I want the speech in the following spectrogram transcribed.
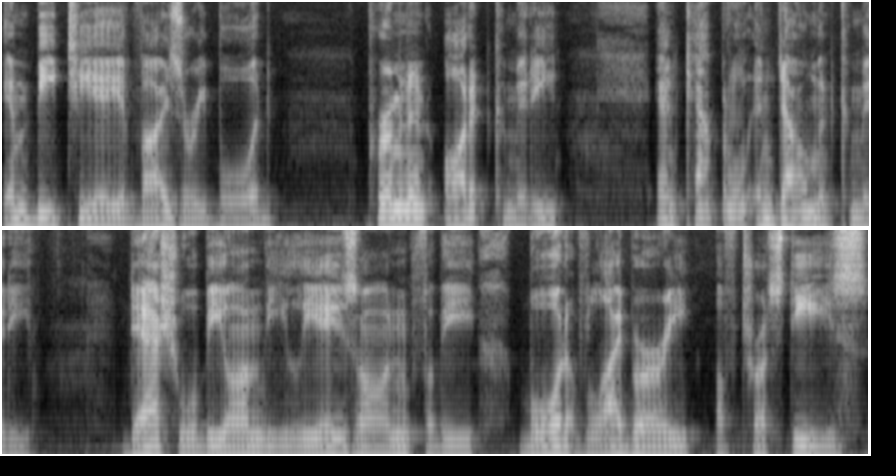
MBTA Advisory Board, Permanent Audit Committee, and Capital Endowment Committee. Dash will be on the liaison for the Board of Library of Trustees,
